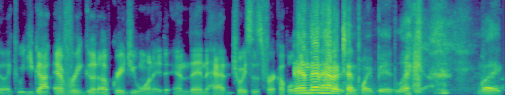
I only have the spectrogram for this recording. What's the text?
Like you got every good upgrade you wanted, and then had choices for a couple. and medium then had a 10 point bid. Like, like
